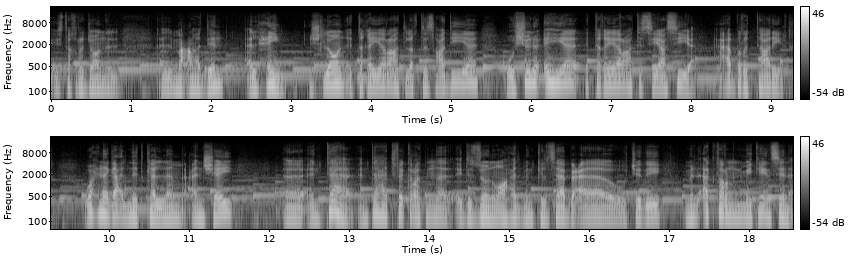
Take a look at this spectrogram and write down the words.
يستخرجون المعادن الحين؟ شلون التغيرات الاقتصادية وشنو هي التغيرات السياسية عبر التاريخ. وإحنا قاعد نتكلم عن شيء آه انتهى. انتهت فكرة إن يدزون واحد من كل سبعة وكذي من أكثر من 200 سنة.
